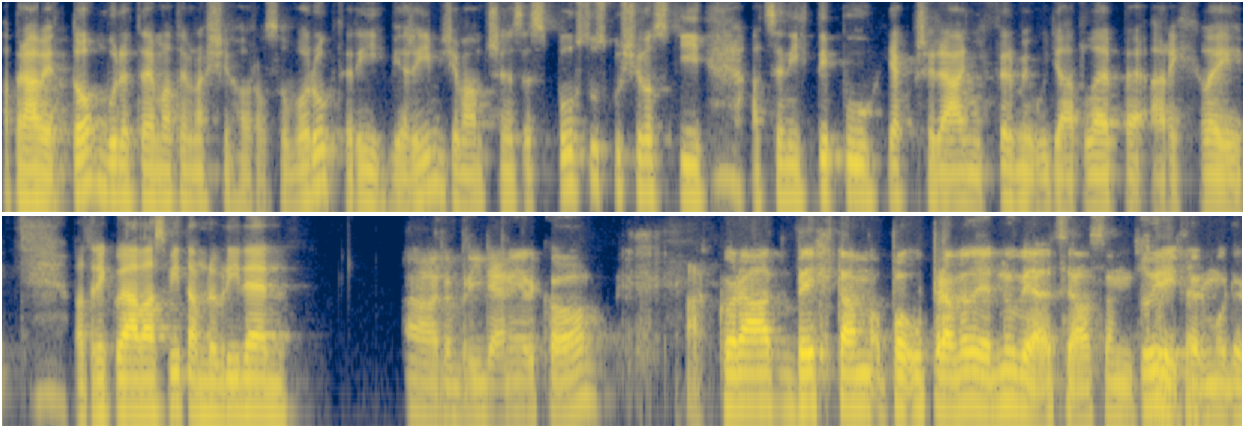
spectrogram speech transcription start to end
A právě to bude tématem našeho rozhovoru, který věřím, že vám přinese spoustu zkušeností a cených typů, jak předání firmy udělat lépe a rychleji. Patriku, já vás vítám, dobrý den. Dobrý den, Jirko. Akorát bych tam poupravil jednu věc. Já jsem svou firmu do,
